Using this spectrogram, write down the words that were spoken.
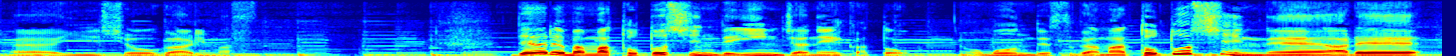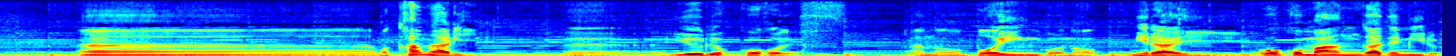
えー、印象があります。であれば、まあ、トトシンでいいんじゃねえかと思うんですが、まあ、トトシンね、あれ、あまあ、かなり、えー、有力候補です。あの、ボインゴの未来をこう漫画で見る。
